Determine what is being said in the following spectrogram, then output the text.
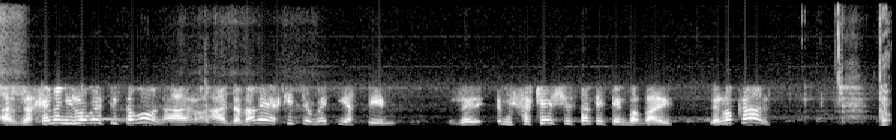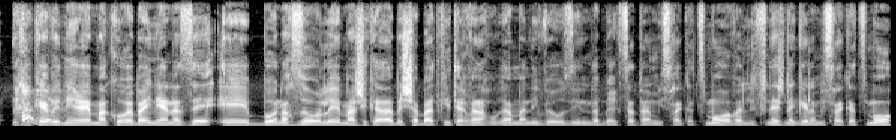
אז לכן אני לא רואה פתרון. הדבר היחיד שבאמת ישים, זה משחקי של סנט אתיין בבית, ללא קהל. טוב, נחכה ונראה מה קורה בעניין הזה. אה, בואו נחזור למה שקרה בשבת, כי תכף אנחנו גם, אני ועוזי נדבר קצת על המשחק עצמו, אבל לפני שנגיע למשחק עצמו,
